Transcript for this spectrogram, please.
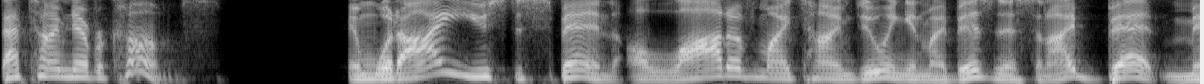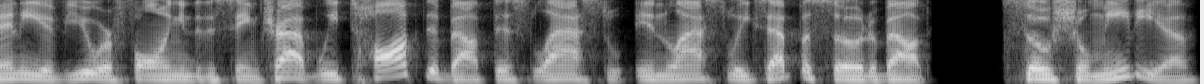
that time never comes. And what I used to spend a lot of my time doing in my business, and I bet many of you are falling into the same trap. We talked about this last in last week's episode about social media,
